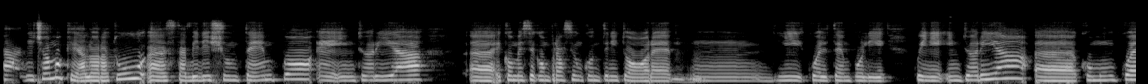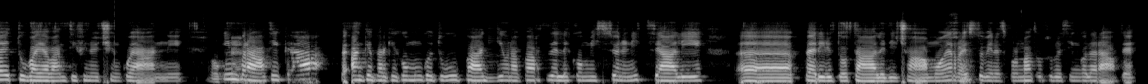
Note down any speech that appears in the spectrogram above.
Ah, diciamo che allora tu eh, stabilisci un tempo e in teoria eh, è come se comprassi un contenitore mm-hmm. mh, di quel tempo lì. Quindi in teoria eh, comunque tu vai avanti fino ai 5 anni. Okay. In pratica, anche perché comunque tu paghi una parte delle commissioni iniziali eh, per il totale, diciamo, e il resto viene spalmato sulle singole rate.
